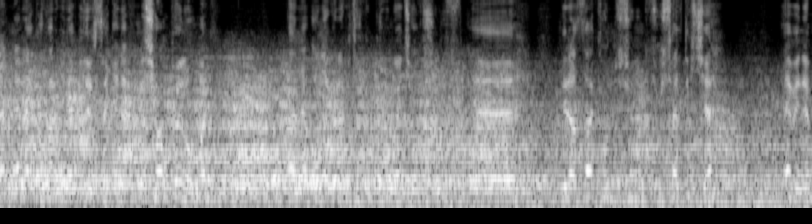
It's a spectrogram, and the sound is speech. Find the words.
yani nereye kadar gidebilirsek hedefimiz şampiyon olmak. Yani ona göre bir takım kurmaya çalışıyoruz. Ee, biraz daha kondisyonumuz yükseldikçe eminim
